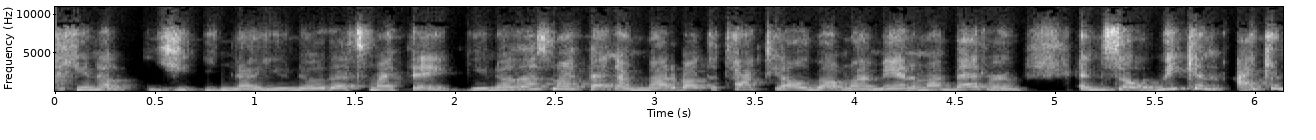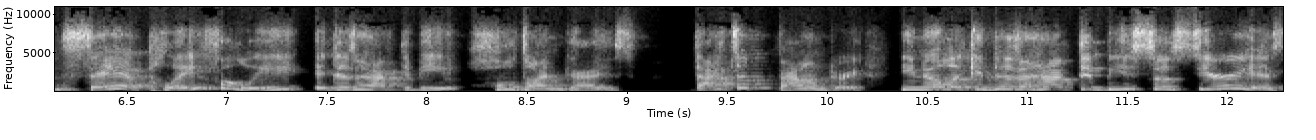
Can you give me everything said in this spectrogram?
Ah, you know, you, now you know that's my thing. You know that's my thing. I'm not about to talk to y'all about my man in my bedroom. And so we can, I can say it playfully. It doesn't have to be, hold on, guys. That's a boundary. You know, like it doesn't have to be so serious,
